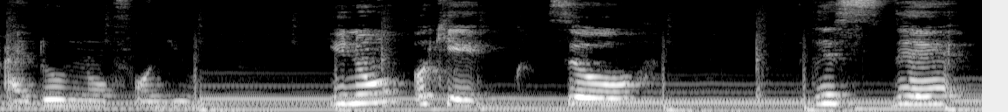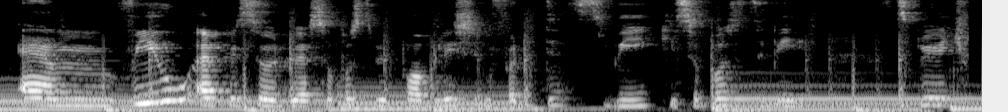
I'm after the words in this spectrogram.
I don't know for you. You know, okay, so this the um real episode we're supposed to be publishing for this week is supposed to be spiritual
